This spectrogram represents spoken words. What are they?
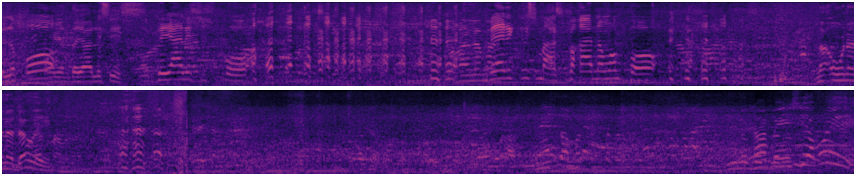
Hello po. Oh, yung dialysis. Dialysis po. Merry Christmas. Baka naman po. Nauna na daw eh. Na busy ako eh.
